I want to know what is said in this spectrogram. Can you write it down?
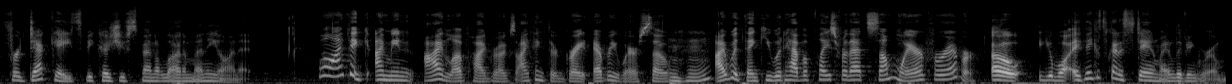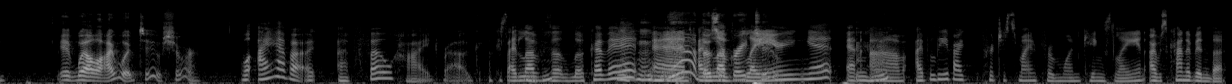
for decades because you've spent a lot of money on it. Well, I think, I mean, I love hide rugs. I think they're great everywhere. So Mm-hmm. I would think you would have a place for that somewhere forever. Oh, well, I think it's going to stay in my living room. It, well, I would too, sure. Well, I have a, a faux hide rug because I love mm-hmm. the look of it mm-hmm. and Yeah, I love great, too. layering it. And mm-hmm. um, I believe I purchased mine from One Kings Lane. I was kind of in the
